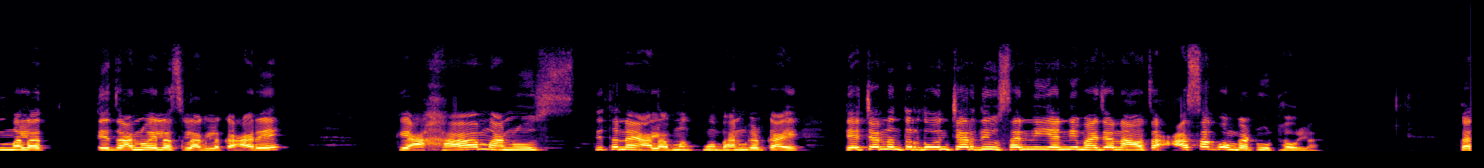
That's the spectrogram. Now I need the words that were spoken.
मला ते जाणवायलाच लागलं का अरे की हा माणूस तिथं नाही आला मग भानगड काय? त्याच्यानंतर दोन चार दिवसांनी यांनी माझ्या नावाचा असा गोंगाट उठवला का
